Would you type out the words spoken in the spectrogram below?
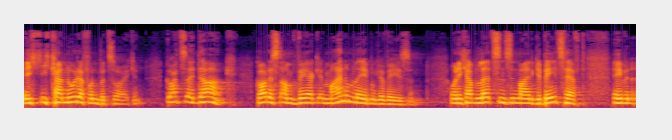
Ich, ich kann nur davon bezeugen. Gott sei Dank. Gott ist am Werk in meinem Leben gewesen. Und ich habe letztens in meinem Gebetsheft eben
